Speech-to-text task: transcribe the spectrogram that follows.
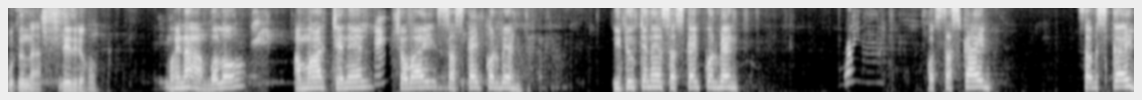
বুঝুন না ধীরে ধীরে ময়না বলো আমার চ্যানেল সবাই সাবস্ক্রাইব করবেন। ইউটিউব চ্যানেল সাবস্ক্রাইব করবেন। সাবস্ক্রাইব সাবস্ক্রাইব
